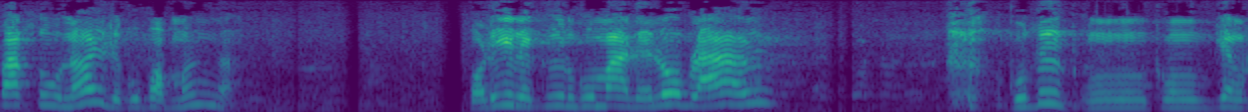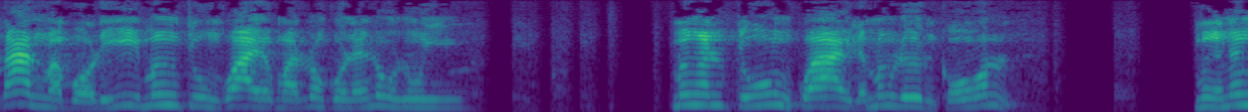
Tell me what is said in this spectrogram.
ปากตูน้อยเดี๋ยวกูพบมึงอะพอดีเลยคืนกูมาได้โลบหลา กูตึกกูเกียงต้านมาบอดี มึงจูงควายออกมาต้องคนไหนนู่นนุยมึงงันจูงควายแล้วมึงเลื่อนโกนมือนึง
